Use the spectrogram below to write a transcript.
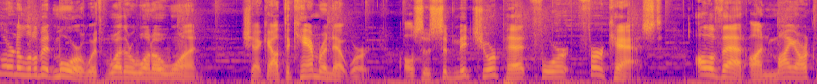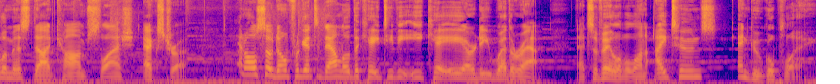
learn a little bit more with Weather 101, check out the Camera Network, also submit your pet for Furcast. All of that on myarklamiss.com slash extra. And also don't forget to download the KTVE KARD weather app. That's available on iTunes and Google Play.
